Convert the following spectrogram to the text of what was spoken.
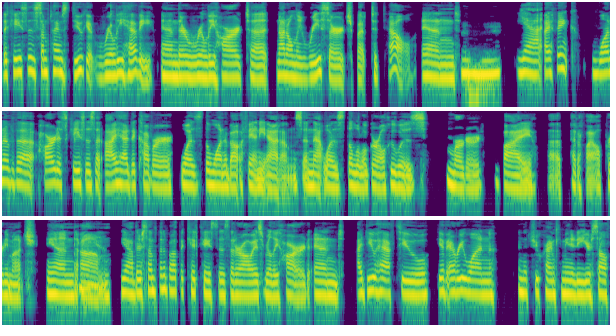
the cases sometimes do get really heavy and they're really hard to not only research but to tell and mm-hmm. yeah i think one of the hardest cases that i had to cover was the one about fanny adams and that was the little girl who was murdered by a pedophile pretty much. And um, yeah. yeah, there's something about the kid cases that are always really hard. And I do have to give everyone in the true crime community, yourself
